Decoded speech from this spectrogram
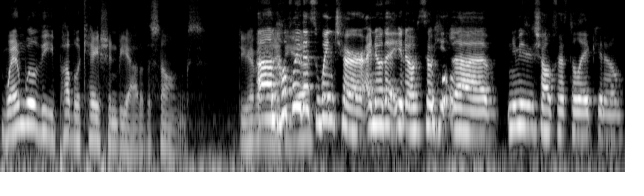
when will the publication be out of the songs? Do you have any um, hopefully this winter. I know that you know. So he, Cool. the New Music Shelf has to like you know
